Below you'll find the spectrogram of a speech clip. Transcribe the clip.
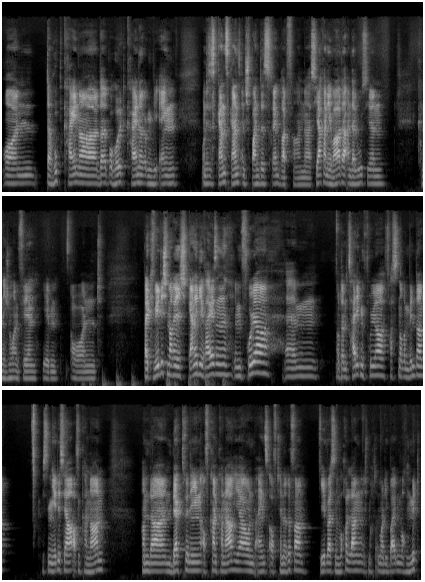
und da hupt keiner, da überholt keiner irgendwie eng. Und es ist ganz, ganz entspanntes Rennradfahren. Das Sierra Nevada, Andalusien, kann ich nur empfehlen, jedem. Und bei Quedig mache ich gerne die Reisen im Frühjahr. Ähm, oder im zeitigen Frühjahr, fast noch im Winter. Wir sind jedes Jahr auf dem Kanaren, haben da ein Bergtraining auf Gran Canaria und eins auf Teneriffa, jeweils eine Woche lang. Ich mache immer die beiden Wochen mit.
